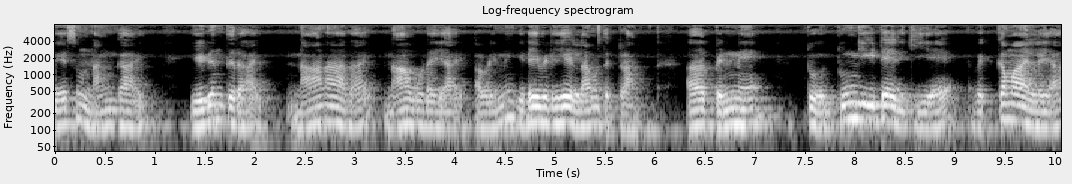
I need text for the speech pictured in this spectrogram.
பேசும் நங்காய் எழுந்திராய் நாணாதாய் நாவுடையாய் அப்படின்னு இடைவெளியே இல்லாமல் திட்டுறாங்க. அதாவது பெண்ணே தூ தூங்கிக்கிட்டே இருக்கியே வெக்கமாக இல்லையா?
